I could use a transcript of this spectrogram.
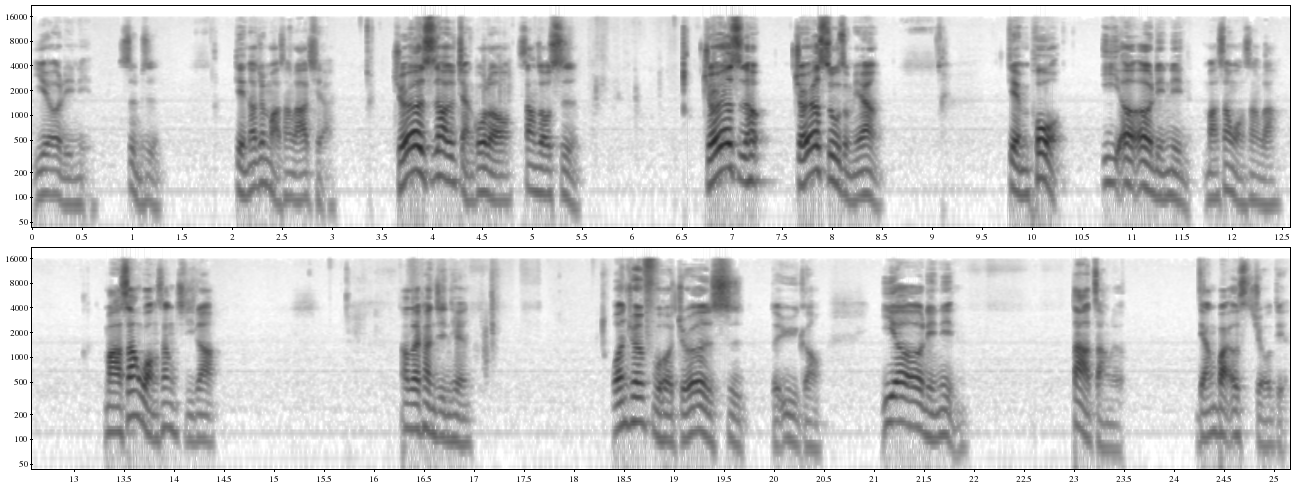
一二零零，是不是？点到就马上拉起来。九月二十四号就讲过了哦，上周四。九月二十号，九月二十五怎么样？点破一二二零零，马上往上拉，马上往上急拉。那再看今天，完全符合九月二十四的预告。一二二零零大涨了两百二十九点，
